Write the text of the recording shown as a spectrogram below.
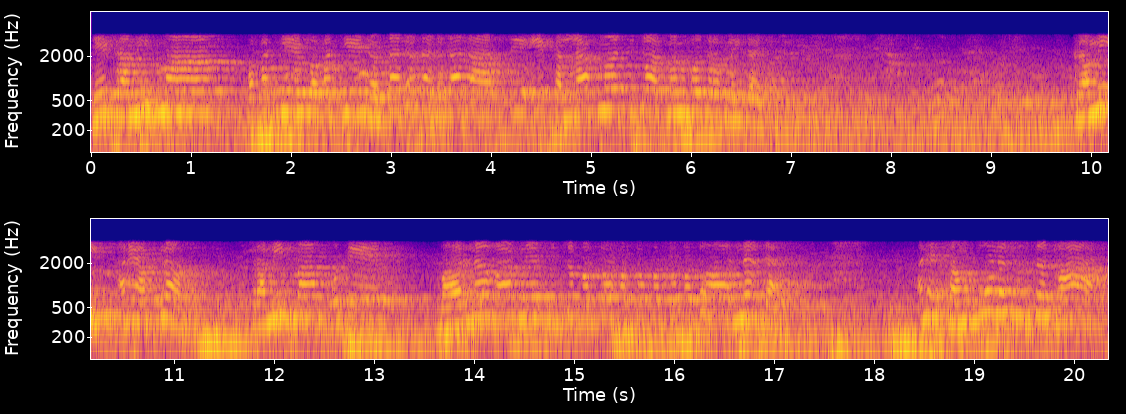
જે ક્રમિકમાં પગથિયે પગથિયે ચડતા ચડતા જતા હતા, તે એક કલાકમાં સીધો આત્માનુભવ તરફ લઈ જાય છે. ક્રમિક અને અક્રમ. ક્રમિકમાં પોતે બહારના ભાગને શુદ્ધ કરતો કરતો કરતો કરતો અંદર જાય. અને સંપૂર્ણ શુદ્ધ થાય.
